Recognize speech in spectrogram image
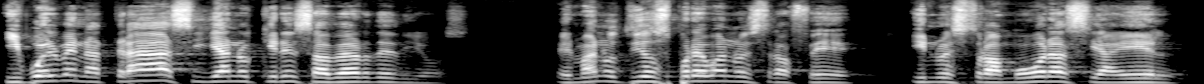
y vuelven atrás y ya no quieren saber de Dios. Hermanos, Dios prueba nuestra fe y nuestro amor hacia Él.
